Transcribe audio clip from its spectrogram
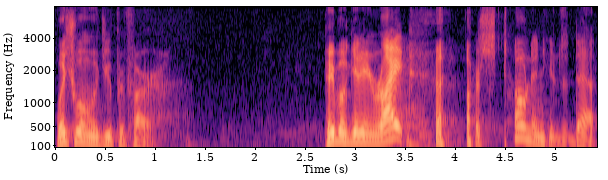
Which one would you prefer? People getting right are stoning you to death?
